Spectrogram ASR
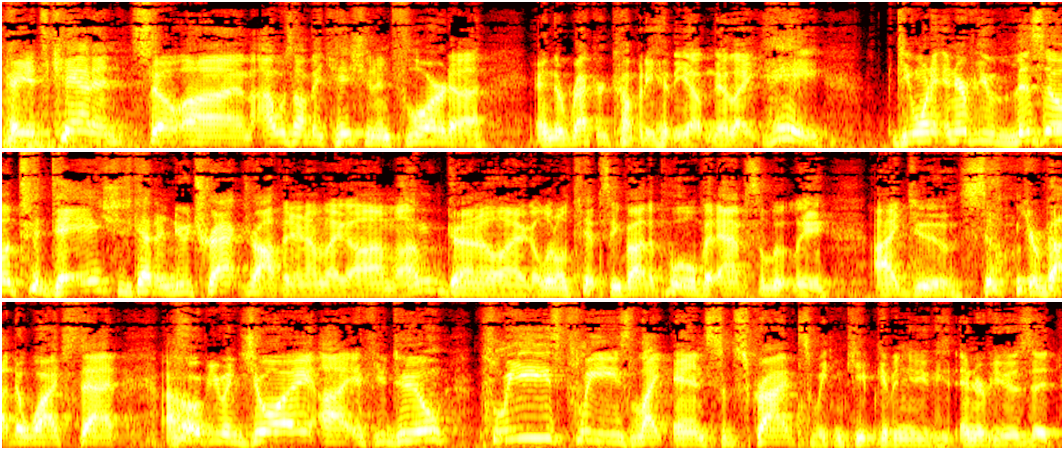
Hey, it's Cannon. So um, I was on vacation in Florida, and the record company hit me up, and they're like, "Hey, do you want to interview Lizzo today? She's got a new track dropping." And I'm like, um, "I'm kind of like a little tipsy by the pool, but absolutely, I do." So you're about to watch that. I hope you enjoy. Uh, if you do, please, please like and subscribe so we can keep giving you these interviews that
